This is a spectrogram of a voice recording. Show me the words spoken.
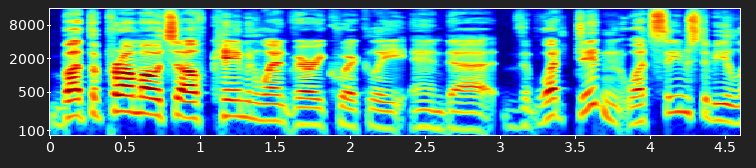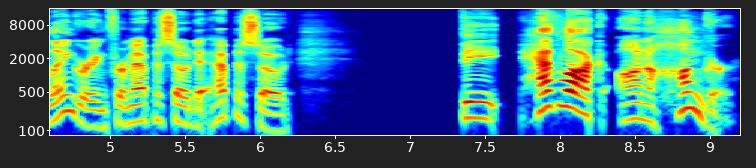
But the promo itself came and went very quickly, and uh, the, what didn't, what seems to be lingering from episode to episode, the headlock on hunger.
